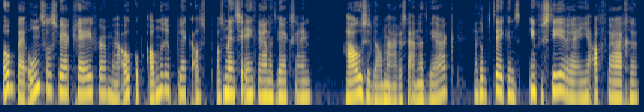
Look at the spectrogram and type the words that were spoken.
ook bij ons als werkgever, maar ook op andere plekken als, als mensen één keer aan het werk zijn, hou ze dan maar eens aan het werk. En dat betekent investeren en je afvragen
